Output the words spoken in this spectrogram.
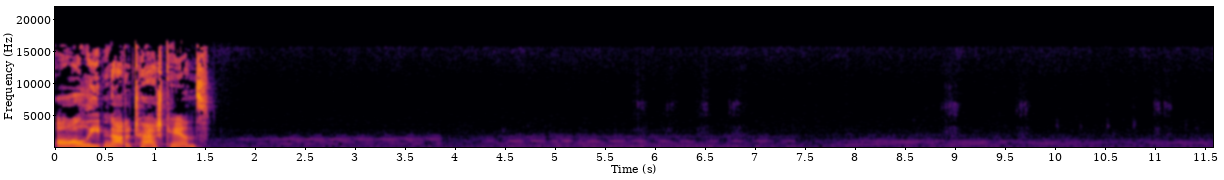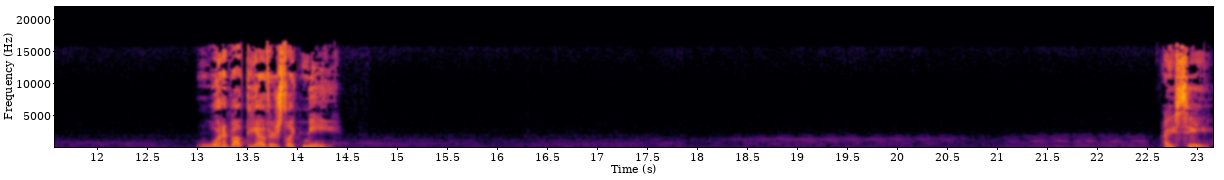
All eaten out of trash cans. What about the others like me? I see.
